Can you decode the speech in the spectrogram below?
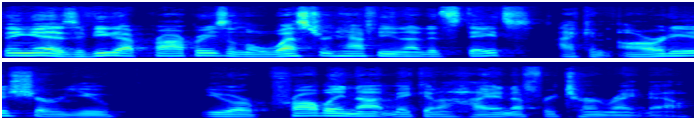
thing is, if you got properties on the western half of the United States, I can already assure you, you are probably not making a high enough return right now.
